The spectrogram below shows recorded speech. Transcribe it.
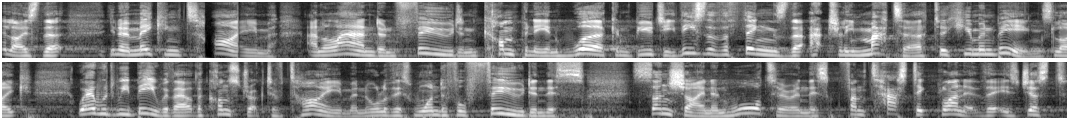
realize that, you know, making time and land and food and company and work and beauty, these are the things that actually matter to human beings. Like, where would we be without the construct of time and all of this wonderful food and this sunshine and water and this fantastic planet that is just,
